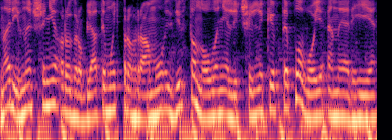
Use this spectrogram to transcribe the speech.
На Рівненщині розроблятимуть програму зі встановлення лічильників теплової енергії.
